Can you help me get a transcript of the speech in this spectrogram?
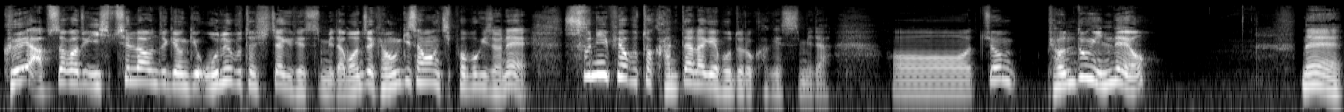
그에 앞서가지고 27라운드 경기 오늘부터 시작이 됐습니다. 먼저 경기 상황 짚어보기 전에 순위표부터 간단하게 보도록 하겠습니다. 어, 좀 변동이 있네요. 네,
